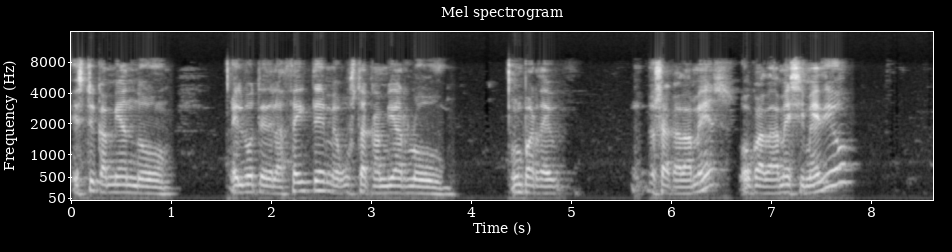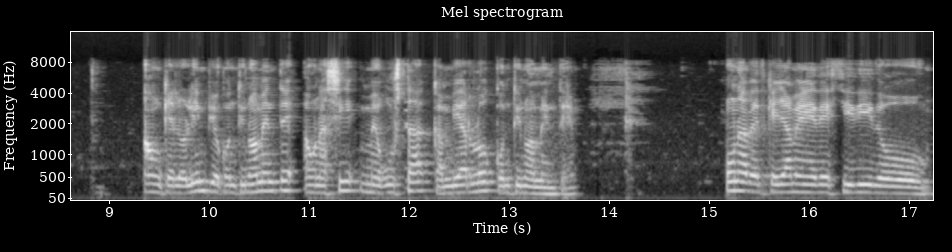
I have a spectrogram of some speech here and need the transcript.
Estoy cambiando el bote del aceite, me gusta cambiarlo un par de... o sea, cada mes o cada mes y medio. Aunque lo limpio continuamente, aún así me gusta cambiarlo continuamente. Una vez que ya me he decidido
